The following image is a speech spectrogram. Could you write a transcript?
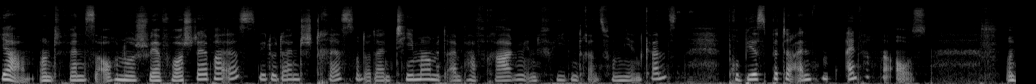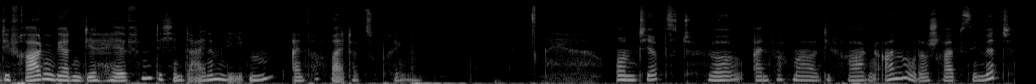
Ja, und wenn es auch nur schwer vorstellbar ist, wie du deinen Stress oder dein Thema mit ein paar Fragen in Frieden transformieren kannst, probier es bitte ein, einfach mal aus. Und die Fragen werden dir helfen, dich in deinem Leben einfach weiterzubringen. Und jetzt hör einfach mal die Fragen an oder schreib sie mit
